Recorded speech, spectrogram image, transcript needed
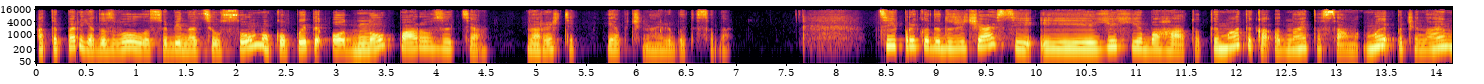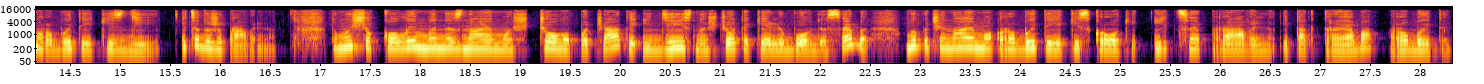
А тепер я дозволила собі на цю суму купити одну пару взуття. Нарешті я починаю любити себе. Ці приклади дуже часті, і їх є багато. Тематика одна й та сама. Ми починаємо робити якісь дії. І це дуже правильно. Тому що коли ми не знаємо, з чого почати, і дійсно, що таке любов до себе, ми починаємо робити якісь кроки. І це правильно, і так треба робити.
